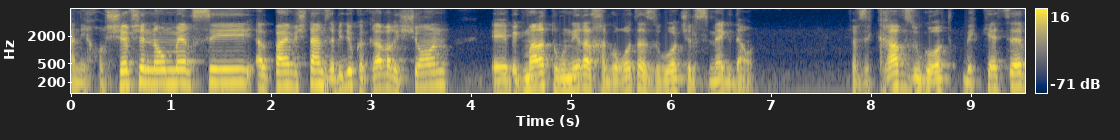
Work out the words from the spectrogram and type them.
אני חושב שנו מרסי 2002 זה בדיוק הקרב הראשון אה, בגמר הטורניר על חגורות הזוגות של סמאקדאון. עכשיו זה קרב זוגות בקצב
